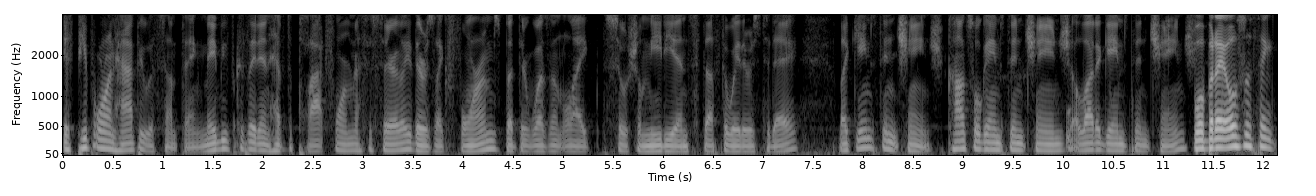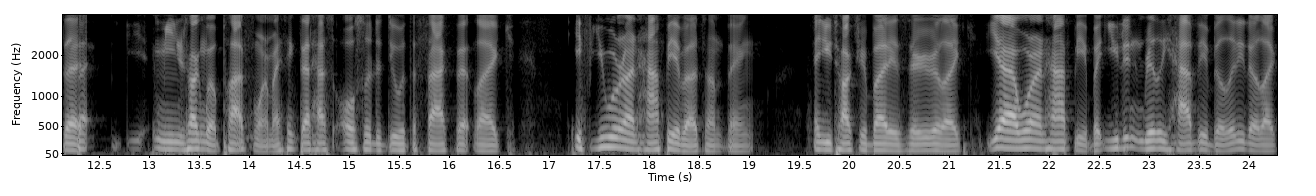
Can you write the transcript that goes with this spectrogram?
if people were unhappy with something, maybe it's because they didn't have the platform necessarily. There was like forums, but there wasn't like social media and stuff the way there is today. Like games didn't change. Console games didn't change. A lot of games didn't change. Well, but I also think that But- I mean you're talking about platform. I think that has also to do with the fact that like if you were unhappy about something and you talk to your buddies, there you're like, yeah, we're unhappy, but you didn't really have the ability to like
